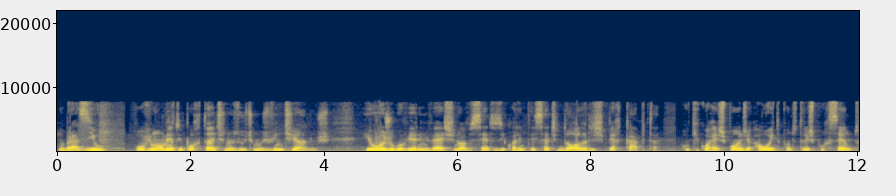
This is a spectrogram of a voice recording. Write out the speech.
No Brasil, houve um aumento importante nos últimos 20 anos e hoje o governo investe 947 dólares per capita, o que corresponde a 8,3%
